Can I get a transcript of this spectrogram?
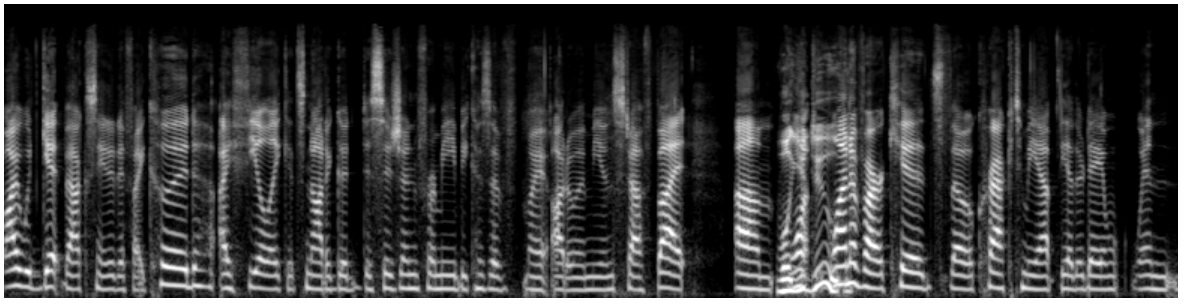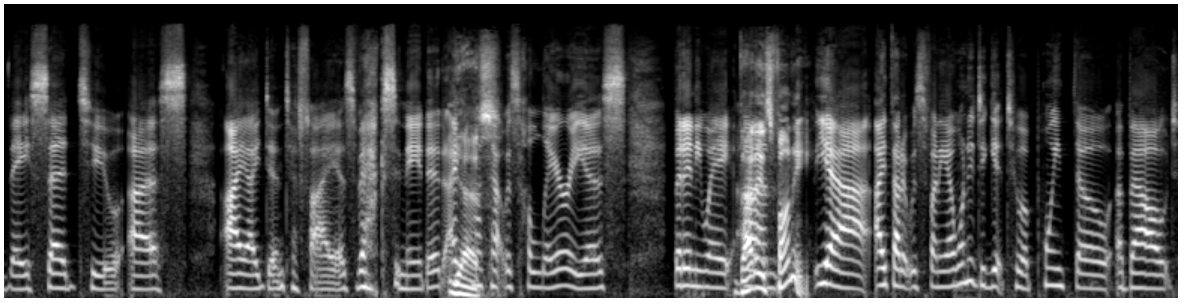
I would get vaccinated if I could. I feel like it's not a good decision for me because of my autoimmune stuff, but um, Well, you one, do- One of our kids, though, cracked me up the other day when they said to us, "I identify as vaccinated." I Yes. thought that was hilarious. But anyway, That is um, funny. yeah, I thought it was funny. I wanted to get to a point though about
